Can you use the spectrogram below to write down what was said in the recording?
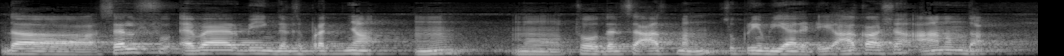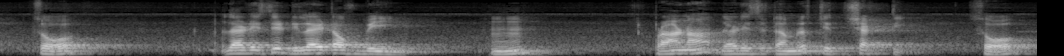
the self-aware being that is prajna mm? so that's atman supreme reality akasha ananda so that is the delight of being mm? prana that is the term as chit shakti so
